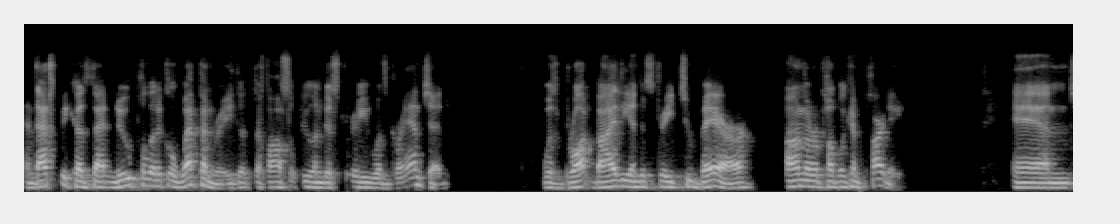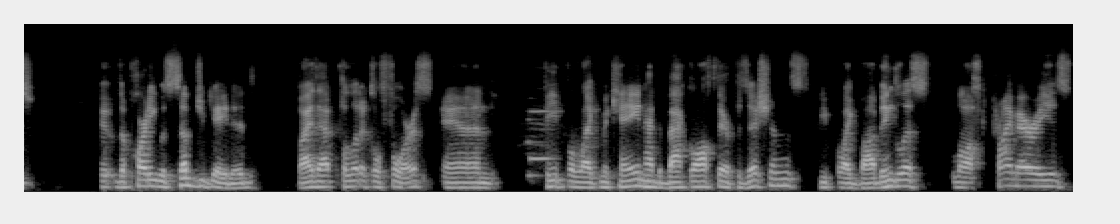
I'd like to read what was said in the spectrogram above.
And that's because that new political weaponry that the fossil fuel industry was granted was brought by the industry to bear on the Republican Party. And the party was subjugated by that political force. And people like McCain had to back off their positions. People like Bob Inglis lost primaries.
